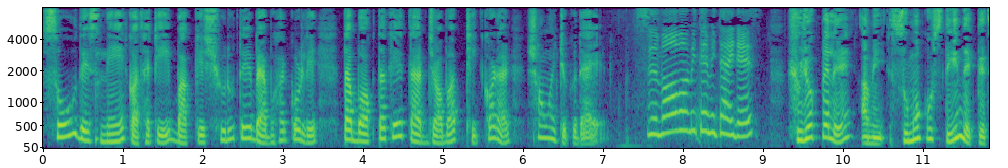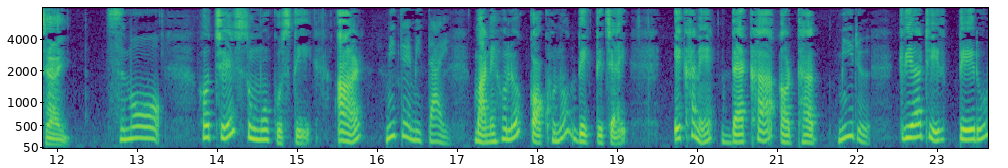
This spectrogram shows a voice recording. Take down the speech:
সো দেশ নে কথাটি বাক্যের শুরুতে ব্যবহার করলে তা বক্তাকে তার জবাব ঠিক করার সময়টুকু দেয়। সুযোগ পেলে আমি সুমো কুস্তি দেখতে চাই। সুমো। হচ্ছে সুমো কুস্তি আর মিতে মিতাই মানে হল কখনো দেখতে চাই। এখানে দেখা অর্থাৎ মিরু। ক্রিয়াটির তেরু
